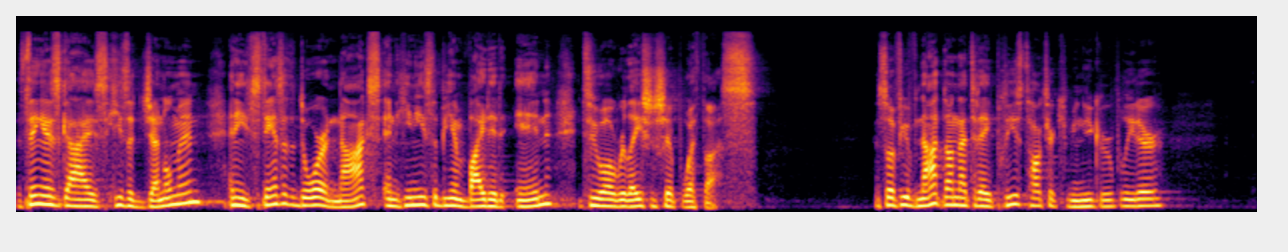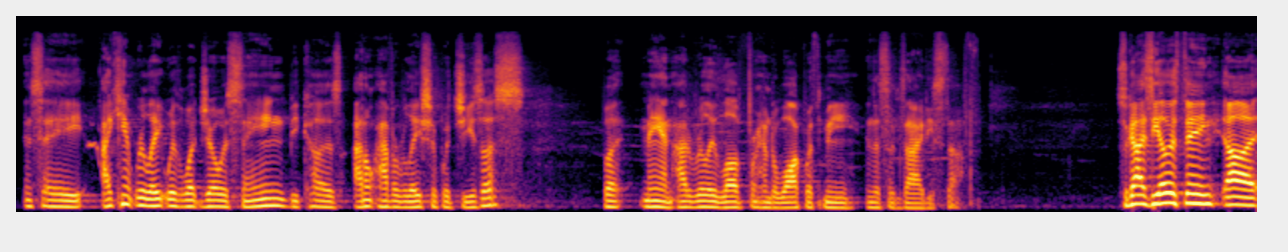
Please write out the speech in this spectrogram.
The thing is, guys, he's a gentleman and he stands at the door and knocks, and he needs to be invited in to a relationship with us. And so, if you've not done that today, please talk to your community group leader and say, I can't relate with what Joe is saying because I don't have a relationship with Jesus, but man, I'd really love for him to walk with me in this anxiety stuff. So, guys, the other thing, uh,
